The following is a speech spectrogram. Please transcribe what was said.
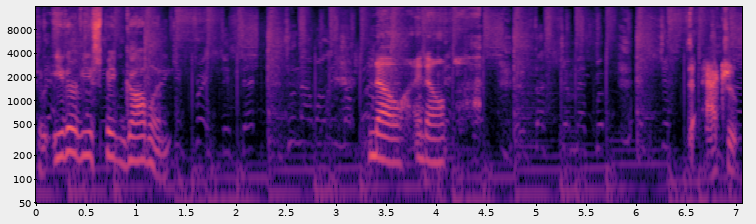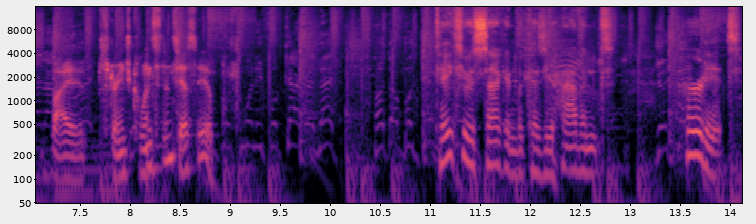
Do either of you speak Goblin? No, I don't. Actually, by a strange coincidence, yes, they do. Takes you a second because you haven't heard it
